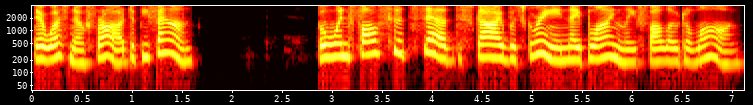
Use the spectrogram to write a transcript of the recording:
there was no fraud to be found. But when falsehood said the sky was green, they blindly followed along.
